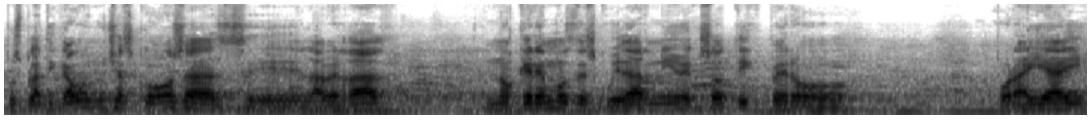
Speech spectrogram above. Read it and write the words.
pues platicamos muchas cosas. eh, la verdad, no queremos descuidar New Exotic, pero por ahí hay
